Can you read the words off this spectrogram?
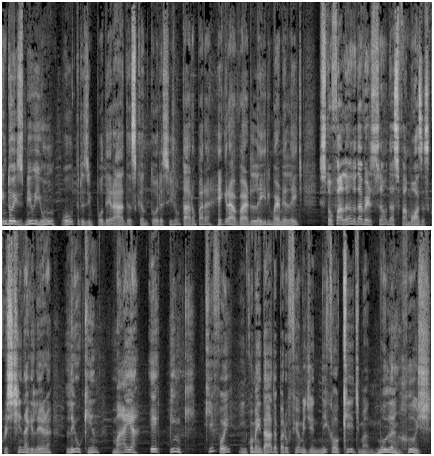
Em 2001, outras empoderadas cantoras se juntaram para regravar Lady Marmalade. Estou falando da versão das famosas Christina Aguilera, Lil Kim, Maya e Pink, que foi encomendada para o filme de Nicole Kidman, Moulin Rouge.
